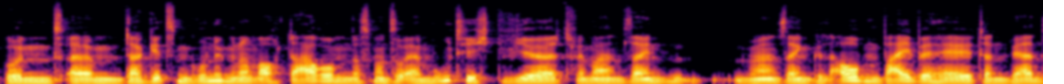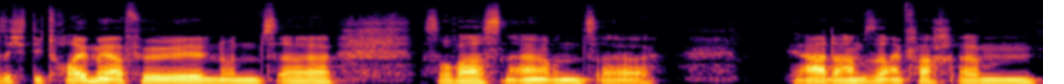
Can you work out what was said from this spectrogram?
Und ähm, da geht es im Grunde genommen auch darum, dass man so ermutigt wird, wenn man, sein, wenn man seinen Glauben beibehält, dann werden sich die Träume erfüllen und äh, sowas, ne? Und äh, ja, da haben sie einfach ähm,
